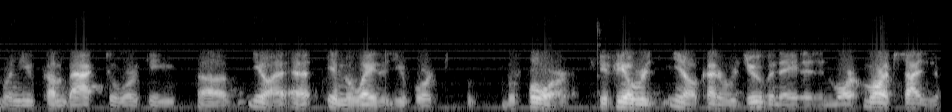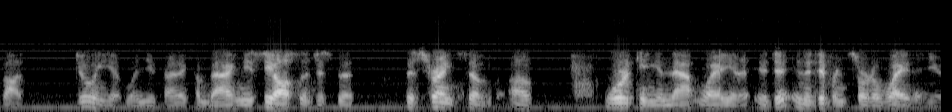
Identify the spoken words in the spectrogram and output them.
when you come back to working, uh, you know, in the way that you've worked before you feel re, you know kind of rejuvenated and more more excited about doing it when you kind of come back. And you see also just the the strengths of of working in that way in a, in a different sort of way than you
